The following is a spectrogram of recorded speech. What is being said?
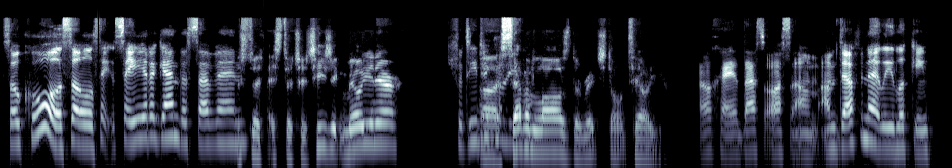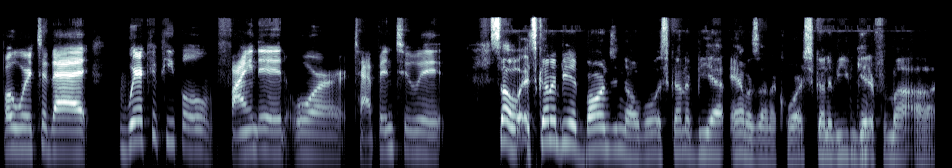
So cool. So say, say it again. The seven It's the, it's the strategic millionaire. strategic. Uh, millionaire- seven laws the rich don't tell you. Okay, that's awesome. I'm definitely looking forward to that. Where could people find it or tap into it? So it's going to be at Barnes and Noble. It's going to be at Amazon, of course. It's going to be you can get it from my uh,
